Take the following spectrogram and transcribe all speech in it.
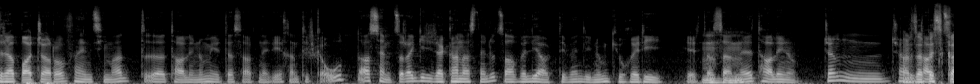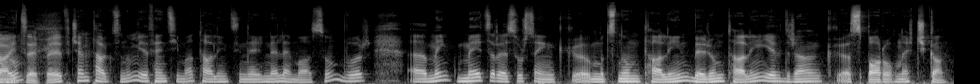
դրա պատճառով հենց հիմա Թալինում երիտասարդների խնդիր կա ու ասեմ ծրագիր իրականացնելուց ավելի ակտիվ են լինում գյուղերի երիտասարդները Թալինում չեմ չեմ Պարզապես կայծ է պետք։ Չեմ ཐակցնում եւ հենց հիմա Թալինցիներն էլ եմ ասում, որ մենք մեծ ռեսուրս ենք մտցնում Թալին, բերում Թալին եւ դրանք սպառողներ չկան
